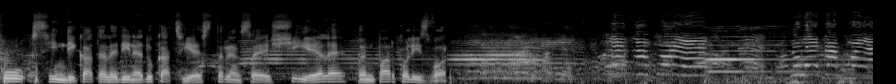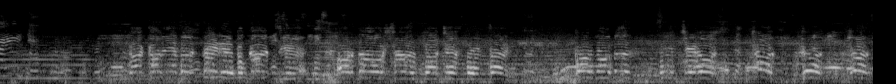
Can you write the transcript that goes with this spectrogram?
cu sindicatele din educație, strânse și ele în Parcul Izvor. Dacă în educație, ar da o șansă acestei țări. Parlament sinciros, jos, jos, jos!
